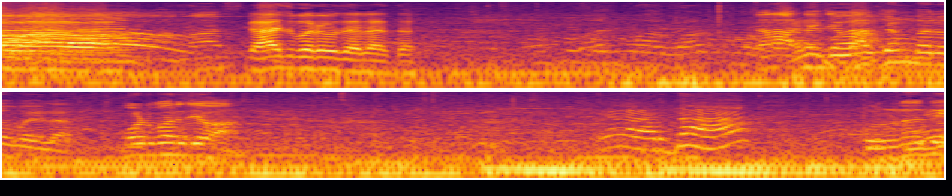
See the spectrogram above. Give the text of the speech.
वा वा. गाज बरोबर झाला आता. आणि गुलाबजाम बरोबर पहिला पोटभर जेवा पूर्ण ते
